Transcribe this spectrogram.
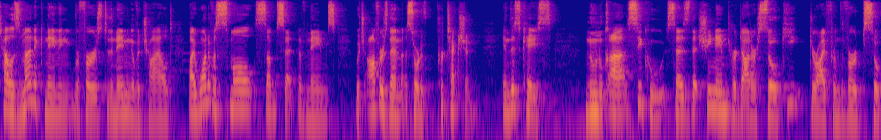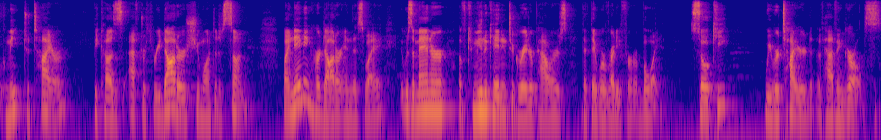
Talismanic naming refers to the naming of a child by one of a small subset of names which offers them a sort of protection. In this case, Nunuka Siku says that she named her daughter Soki, derived from the verb sokmi, to tire, because after three daughters she wanted a son. By naming her daughter in this way, it was a manner of communicating to greater powers that they were ready for a boy. Soki, we were tired of having girls.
